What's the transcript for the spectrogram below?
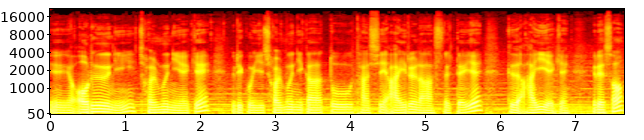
이 어른이 젊은이에게 그리고 이 젊은이가 또 다시 아이를 낳았을 때에 그 아이에게. 그래서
